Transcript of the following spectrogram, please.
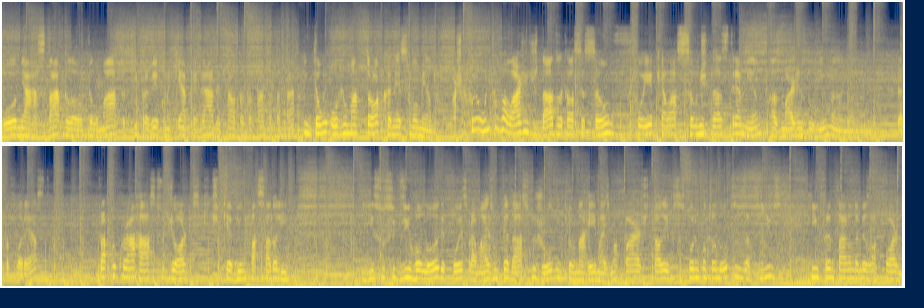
vou me arrastar pelo, pelo mato aqui para ver como é que é a pegada e tal, tá, tá, tá, tá, tá, Então houve uma troca nesse momento. Acho que foi a única rolagem de dados daquela sessão, foi aquela ação de rastreamento às margens do rio, na, perto da floresta, para procurar rastros de orcs que, que haviam passado ali. E isso se desenrolou depois para mais um pedaço do jogo em que eu narrei mais uma parte e tal. Daí vocês foram encontrando outros desafios que enfrentaram da mesma forma.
